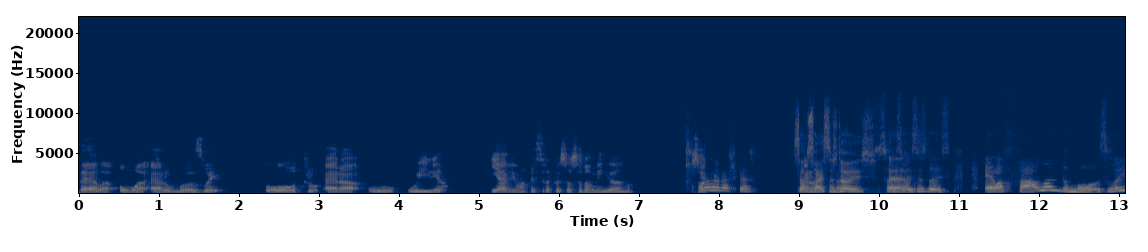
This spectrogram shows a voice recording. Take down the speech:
dela. Uma era o Mosley, o outro era o William, e havia uma terceira pessoa, se eu não me engano. Só Não, que acho que é São Não, só esses dois. Só, É. só esses dois. Ela fala do Mosley,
